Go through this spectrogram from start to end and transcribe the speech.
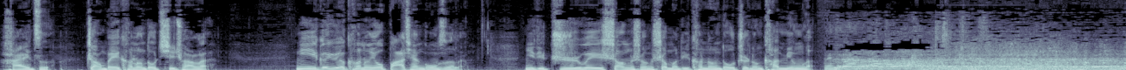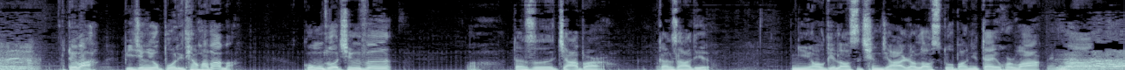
孩子、长辈可能都齐全了，你一个月可能有八千工资了，你的职位上升什么的可能都只能看命了，对吧？毕竟有玻璃天花板嘛。工作勤奋啊，但是加班干啥的？你要给老师请假，让老师多帮你带一会儿娃啊。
